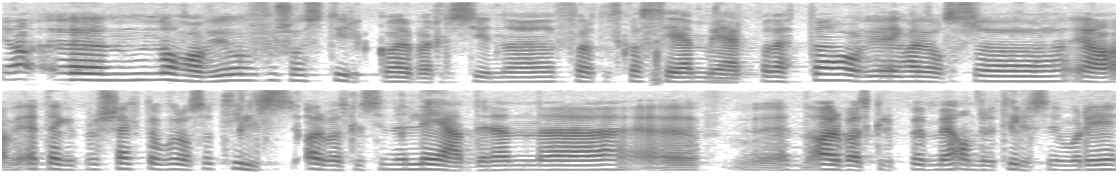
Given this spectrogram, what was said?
Ja, øh, nå har vi jo for så styrka Arbeidstilsynet for at de skal se mer på dette. og Vi har jo også ja, et eget prosjekt hvor også Arbeidstilsynet leder en, øh, en, arbeidsgruppe med andre tilsyn hvor de,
